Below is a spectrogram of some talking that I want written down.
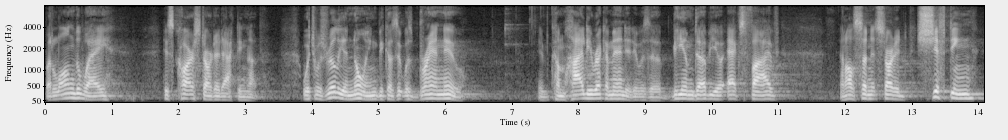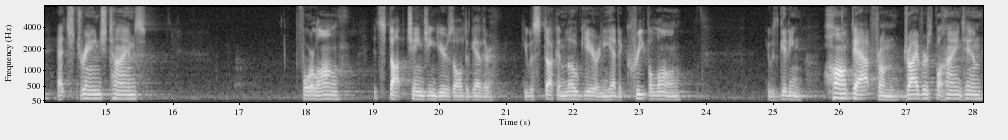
But along the way, his car started acting up, which was really annoying because it was brand new. It had become highly recommended. It was a BMW X5, and all of a sudden it started shifting at strange times. For long, it stopped changing gears altogether. He was stuck in low gear and he had to creep along. He was getting honked at from drivers behind him.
